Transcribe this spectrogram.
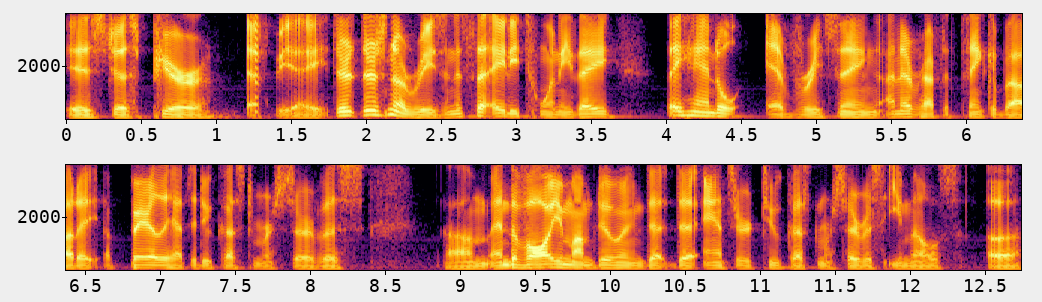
is just pure FBA. There, there's no reason. It's the 80-20. They they handle everything. I never have to think about it. I barely have to do customer service. Um, and the volume I'm doing to, to answer two customer service emails uh,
